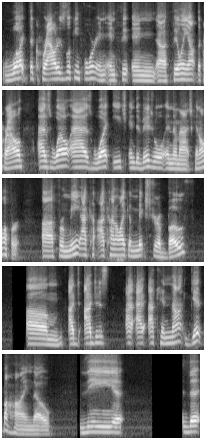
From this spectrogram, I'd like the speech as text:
what the crowd is looking for and and fit and uh, filling out the crowd as well as what each individual in the match can offer. Uh, for me, I, I kind of like a mixture of both. Um, I, I just I, I, I cannot get behind though the the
